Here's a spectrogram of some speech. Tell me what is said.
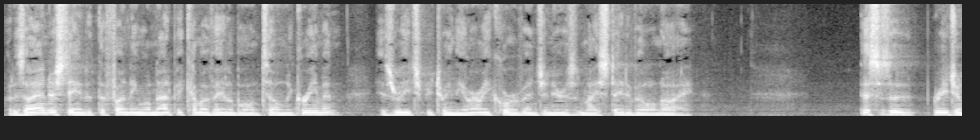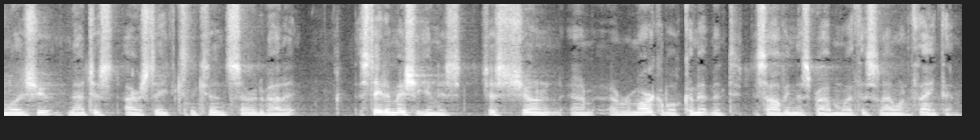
But as I understand it, the funding will not become available until an agreement is reached between the Army Corps of Engineers and my state of Illinois. This is a regional issue, not just our state concerned about it. The state of Michigan has just shown a, a remarkable commitment to solving this problem with us, and I want to thank them.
